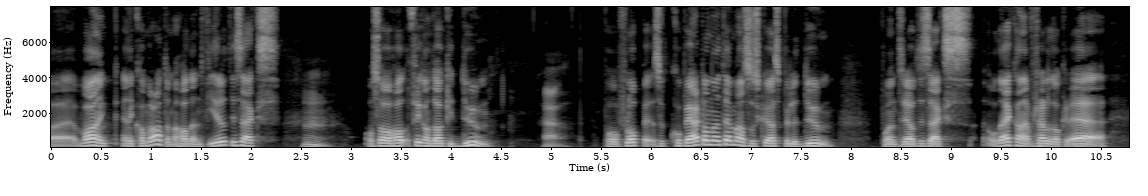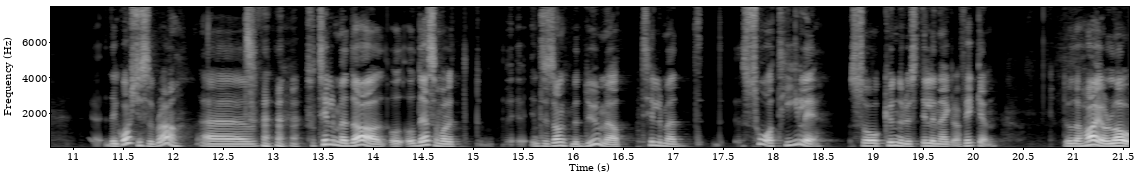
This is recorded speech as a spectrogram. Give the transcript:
eh, var en, en kamerat av meg hadde en 486, Mm. Og så fikk han tak i Doom ja. på floppy. Så kopierte han det til meg, så skulle jeg spille Doom på en 386. Og det kan jeg fortelle dere er Det går ikke så bra. Eh, så til og med da og, og det som var litt interessant med Doom, er at til og med så tidlig så kunne du stille ned grafikken. Du hadde high og low,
